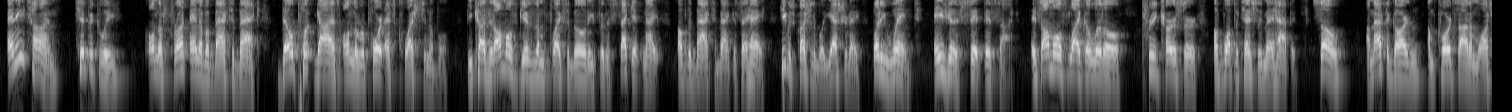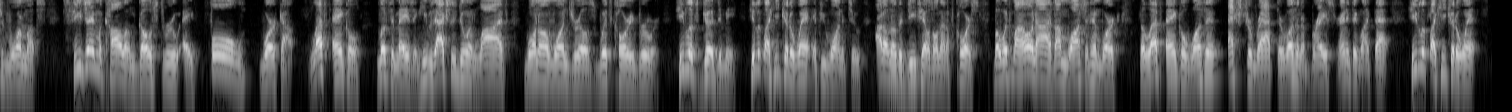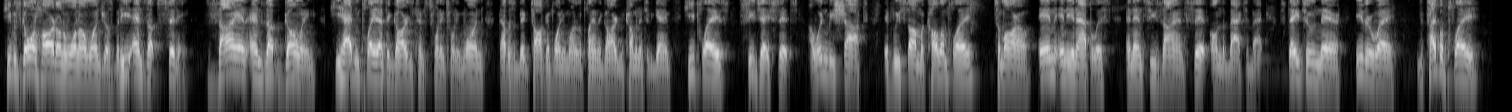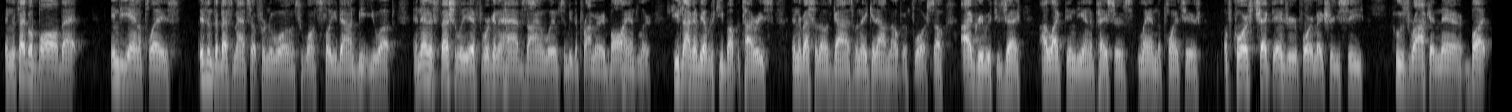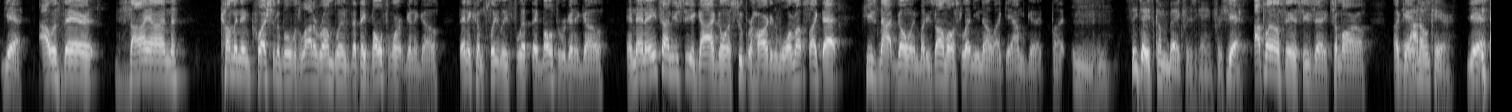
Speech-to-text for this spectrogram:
Anytime, typically on the front end of a back to back, they'll put guys on the report as questionable because it almost gives them flexibility for the second night of the back to back to say, hey, he was questionable yesterday, but he went and he's going to sit this side. It's almost like a little precursor of what potentially may happen. So I'm at the garden. I'm courtside. I'm watching warmups. CJ McCollum goes through a full workout. Left ankle looked amazing. He was actually doing live one on one drills with Corey Brewer. He looked good to me. He looked like he could have went if he wanted to. I don't know the details on that, of course, but with my own eyes, I'm watching him work. The left ankle wasn't extra wrapped. There wasn't a brace or anything like that. He looked like he could have went. He was going hard on one on one drills, but he ends up sitting. Zion ends up going he hadn't played at the Garden since 2021. That was a big talking point. He wanted to play in the Garden coming into the game. He plays. CJ sits. I wouldn't be shocked if we saw McCollum play tomorrow in Indianapolis and then see Zion sit on the back to back. Stay tuned there. Either way, the type of play and the type of ball that Indiana plays isn't the best matchup for New Orleans, who wants to slow you down, beat you up. And then, especially if we're going to have Zion Williamson be the primary ball handler he's not going to be able to keep up with Tyrese and the rest of those guys when they get out on the open floor. So I agree with you, Jay. I like the Indiana Pacers laying the points here. Of course, check the injury report. Make sure you see who's rocking there. But yeah, I was there. Zion coming in questionable was a lot of rumblings that they both weren't going to go. Then it completely flipped. They both were going to go. And then anytime you see a guy going super hard in warm ups like that, he's not going, but he's almost letting you know, like, yeah, I'm good. But mm-hmm. CJ's coming back for this game for sure. Yeah, I plan on seeing CJ tomorrow against. I don't care. Yeah,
